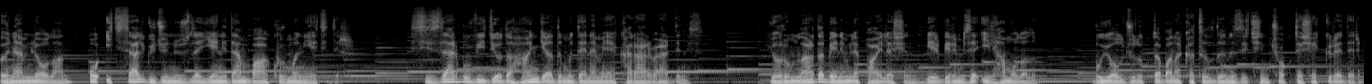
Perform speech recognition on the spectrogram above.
Önemli olan o içsel gücünüzle yeniden bağ kurma niyetidir. Sizler bu videoda hangi adımı denemeye karar verdiniz? Yorumlarda benimle paylaşın, birbirimize ilham olalım. Bu yolculukta bana katıldığınız için çok teşekkür ederim.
